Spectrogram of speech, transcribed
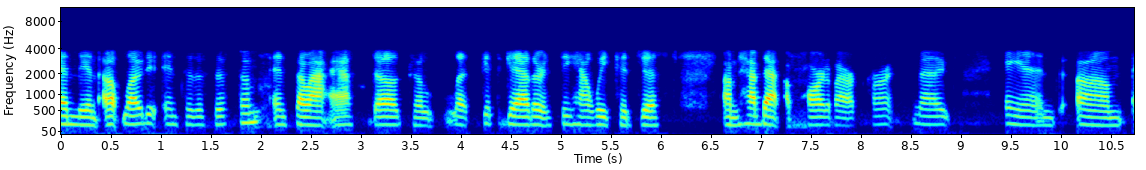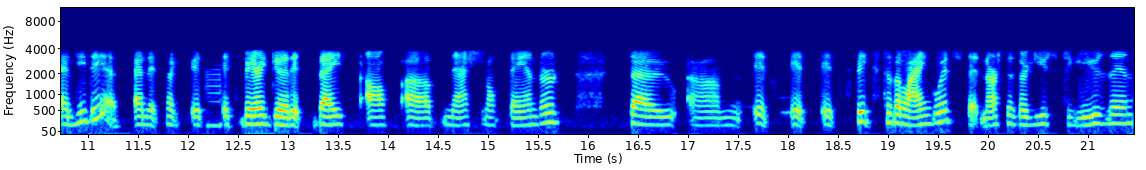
and then upload it into the system. And so I asked Doug to let's get together and see how we could just um, have that a part of our occurrence note. And um, and he did, and it's a it's it's very good. It's based off of national standards, so um, it it it speaks to the language that nurses are used to using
